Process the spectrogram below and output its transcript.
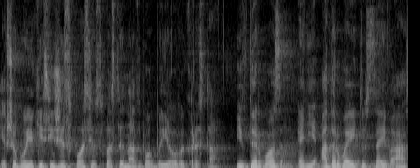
Якщо був якийсь інший спосіб спасти нас, Бог би його використав. If there was any other way to save us,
